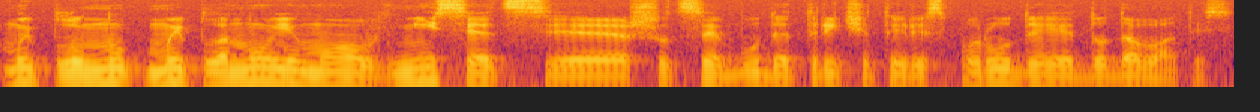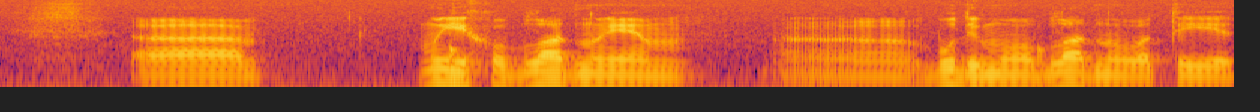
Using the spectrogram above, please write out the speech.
Ми, ми плануємо в місяць, що це буде 3-4 споруди додаватись. Е, Ми їх обладнуємо, е, будемо обладнувати,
